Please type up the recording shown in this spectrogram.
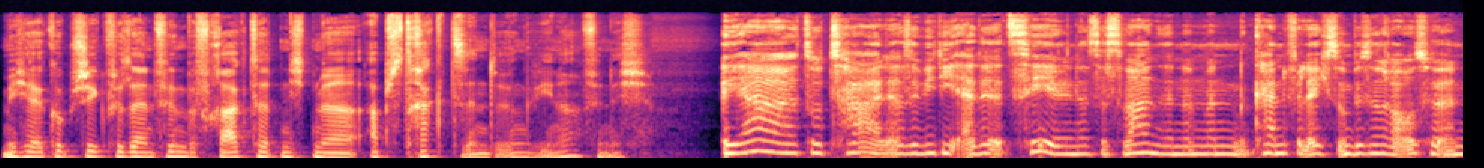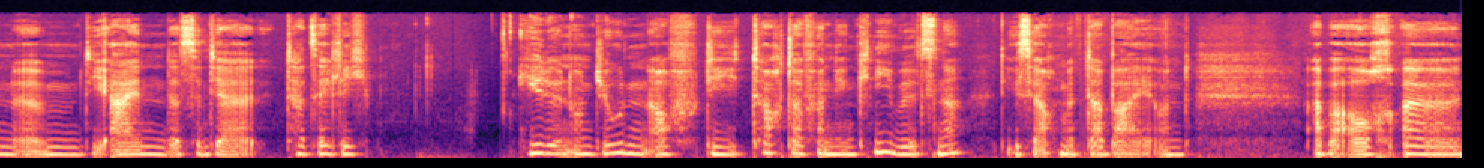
Michael Kupczyk für seinen Film befragt hat, nicht mehr abstrakt sind irgendwie, ne, finde ich. Ja, total. Also wie die alle erzählen, das ist Wahnsinn. Und man kann vielleicht so ein bisschen raushören, ähm, die einen, das sind ja tatsächlich Jüdinnen und Juden, auch die Tochter von den Kniebels, ne? Die ist ja auch mit dabei. Und aber auch äh,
